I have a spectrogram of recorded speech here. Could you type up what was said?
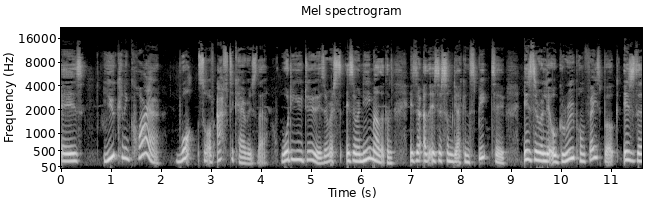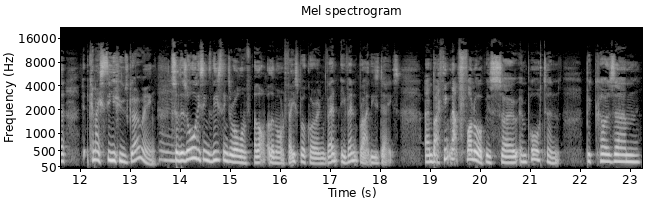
is you can inquire what sort of aftercare is there. What do you do? Is there a, is there an email that comes? Is there is there somebody I can speak to? Is there a little group on Facebook? Is there can I see who's going? So there's all these things. These things are all on, a lot of them are on Facebook or event Eventbrite these days. Um, but I think that follow up is so important because um,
